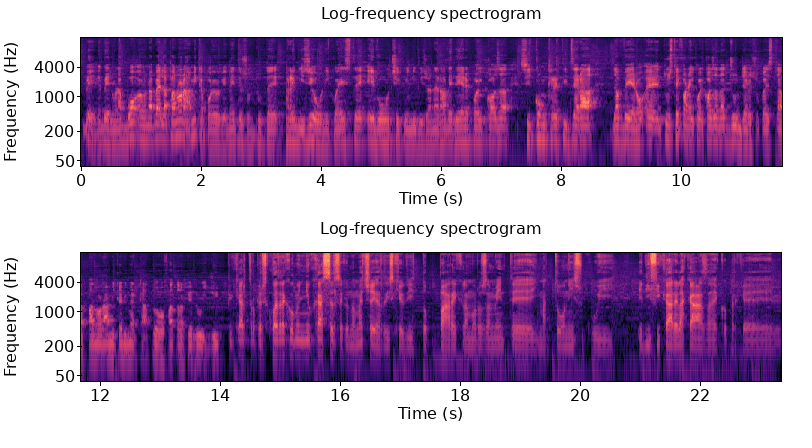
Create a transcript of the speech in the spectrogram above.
Bene, bene, una, buo- una, bella panoramica, poi ovviamente sono tutte previsioni queste e voci, quindi bisognerà vedere poi cosa si concretizzerà davvero. Eh, tu Stefano hai qualcosa da aggiungere su questa panoramica di mercato fatta da Pierluigi? Più che altro per squadre come il Newcastle secondo me c'è il rischio di toppare clamorosamente i mattoni su cui edificare la casa, ecco perché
